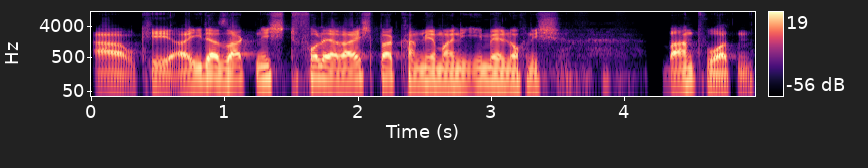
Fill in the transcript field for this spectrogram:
Ah, okay. AIDA sagt nicht voll erreichbar, kann mir meine E-Mail noch nicht beantworten.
